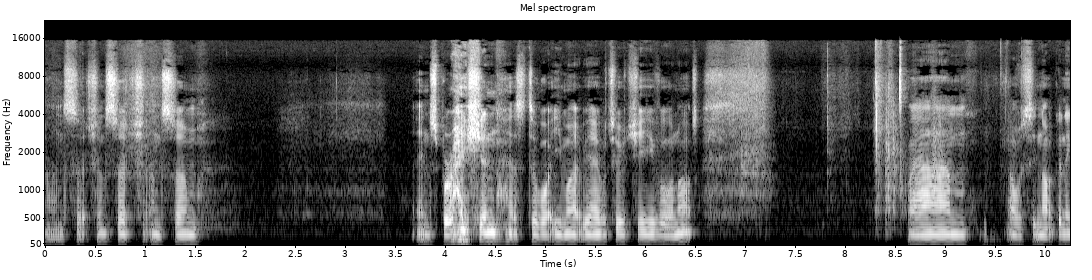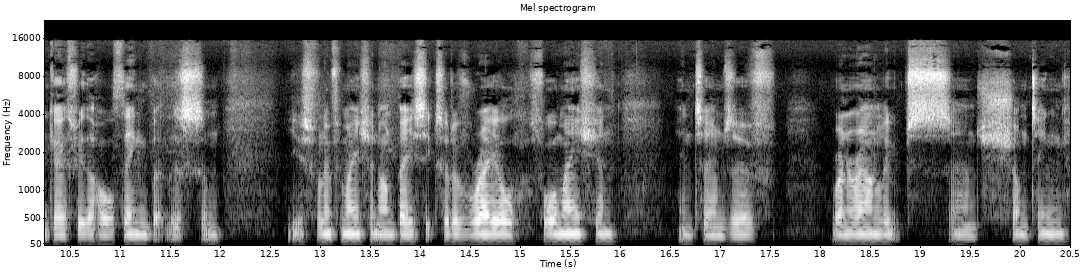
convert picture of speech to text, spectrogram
and such and such, and some inspiration as to what you might be able to achieve or not. Um, obviously, not going to go through the whole thing, but there's some useful information on basic sort of rail formation in terms of runaround loops and shunting.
